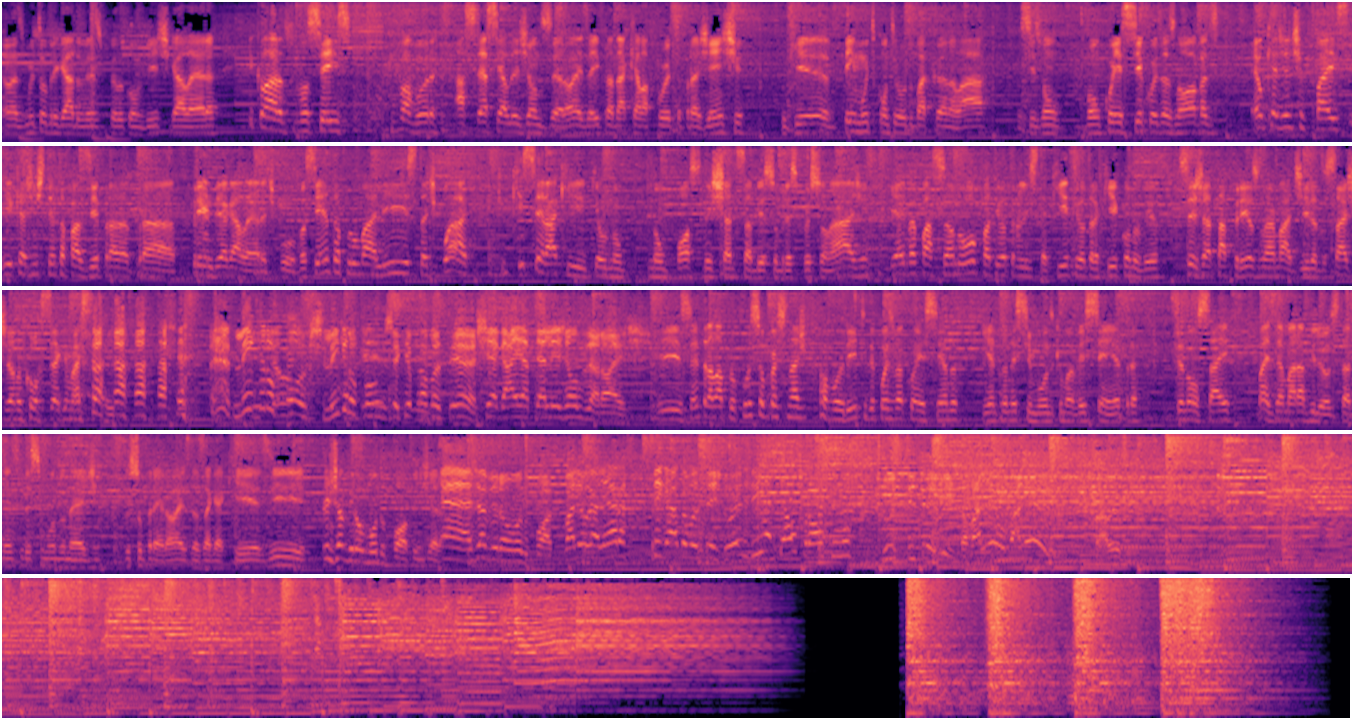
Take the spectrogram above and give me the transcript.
Mas muito obrigado mesmo pelo convite, galera. E claro, vocês, por favor, acessem a Legião dos Heróis aí para dar aquela força pra gente, porque tem muito conteúdo bacana lá. Vocês vão, vão conhecer coisas novas é o que a gente faz e que a gente tenta fazer pra, pra prender a galera. Tipo, você entra por uma lista, tipo, ah, o que será que, que eu não, não posso deixar de saber sobre esse personagem? E aí vai passando, opa, tem outra lista aqui, tem outra aqui. Quando vê, você já tá preso na armadilha do site, já não consegue mais sair. link no então, post, link no post isso, aqui pra você chegar aí até a Legião dos Heróis. Isso, entra lá, procura seu personagem favorito e depois vai conhecendo e entra nesse mundo que uma vez você entra, você não sai, mas é maravilhoso estar dentro desse mundo nerd dos super-heróis, das HQs e já virou o mundo pop em geral. É, já virou o mundo pop. Valeu, galera. Obrigado a vocês dois e até o próximo dos Entrevista. Valeu, valeu. Valeu.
